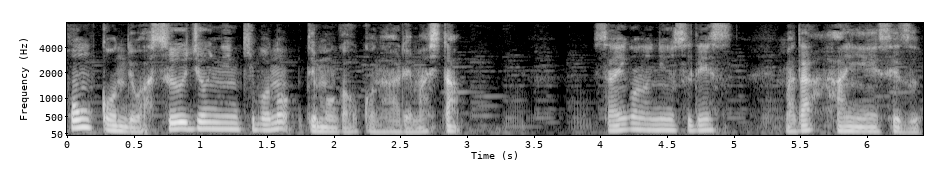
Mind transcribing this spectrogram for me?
香港では数十人規模のデモが行われました。最後のニュースです。まだ反映せず。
